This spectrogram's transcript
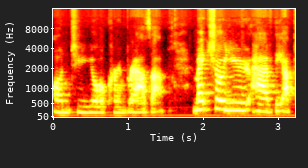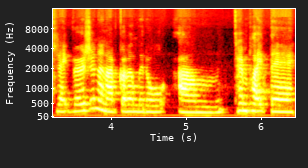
onto your Chrome browser. Make sure you have the up-to-date version and I've got a little um, template there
